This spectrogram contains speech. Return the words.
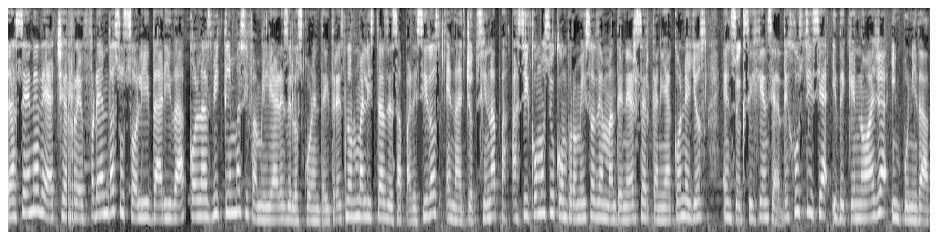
la CNDH refrenda su solidaridad con las víctimas y familiares de los 43 normalistas desaparecidos en Ayotzinapa, así como su compromiso de mantener cercanía con ellos en su exigencia de justicia y de que no haya impunidad.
